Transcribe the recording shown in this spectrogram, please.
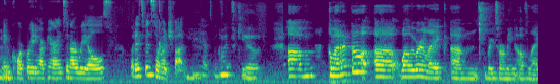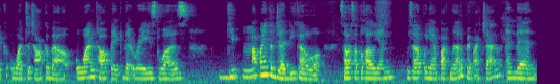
incorporating our parents in our reels. But it's been so much fun. Yeah, it's been- Oh, it's cute. Um, kemarin tuh, uh, while we were like um, brainstorming of like what to talk about, one topic that raised was gi- apa yang terjadi kalau salah satu kalian misalnya punya partner, punya pacar, and then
